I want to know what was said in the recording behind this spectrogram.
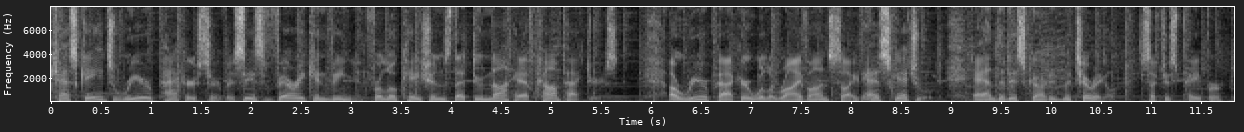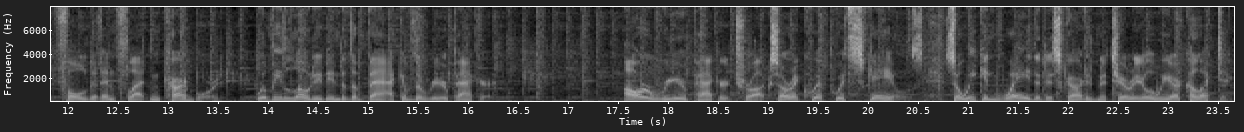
Cascades Rear Packer service is very convenient for locations that do not have compactors. A rear packer will arrive on site as scheduled, and the discarded material, such as paper, folded and flattened cardboard, will be loaded into the back of the rear packer. Our rear packer trucks are equipped with scales so we can weigh the discarded material we are collecting.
